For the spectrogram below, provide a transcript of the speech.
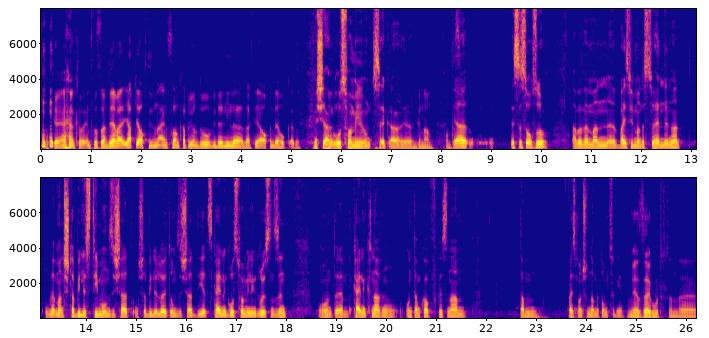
okay, ja, interessant. Ja, weil ihr habt ja auch diesen einen Song, Kapi und Du, wie der Lila, sagt ihr ja auch in der Hook. Also, Michan, Großfamilie und ZK, ja. genau. Und Ja, es ist auch so. Aber wenn man äh, weiß, wie man das zu handeln hat und wenn man ein stabiles Team um sich hat und stabile Leute um sich hat, die jetzt keine Großfamiliengrößen sind und ähm, keine Knarren unterm Kopfkissen haben, dann weiß man schon damit umzugehen. Ja, sehr gut. Dann, äh,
